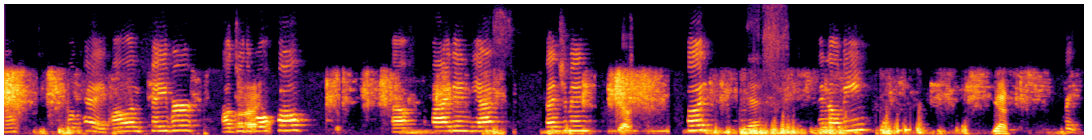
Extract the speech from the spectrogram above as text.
No? Okay, all in favor? I'll do the roll call. Uh, Fyden, yes. Benjamin? Yes. Hood? Yes. And Levine? Yes. Great.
